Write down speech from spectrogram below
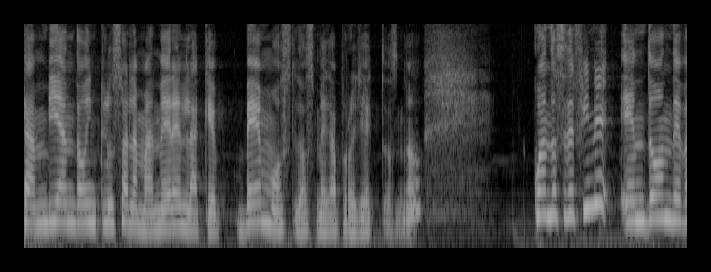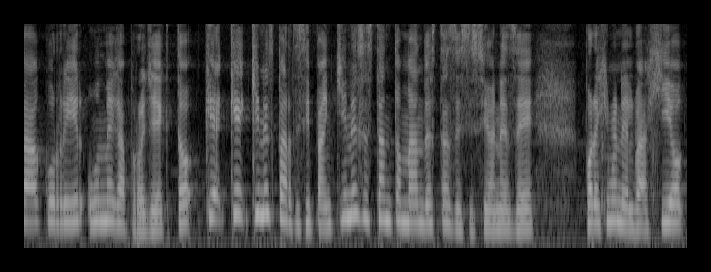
cambiando incluso la manera en la que vemos los megaproyectos, ¿no? Cuando se define en dónde va a ocurrir un megaproyecto, ¿qué, qué, quiénes participan? ¿Quiénes están tomando estas decisiones de, por ejemplo, en el Bajío,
